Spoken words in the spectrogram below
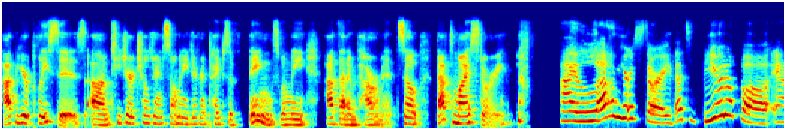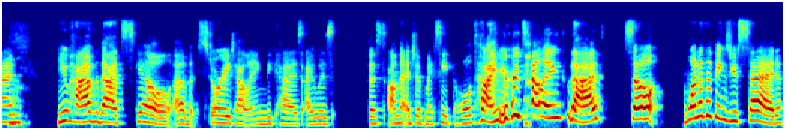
happier places, um, teach our children so many different types of things when we have that empowerment. So that's my story story. I love your story. That's beautiful. And you have that skill of storytelling because I was just on the edge of my seat the whole time you were telling that. So, one of the things you said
